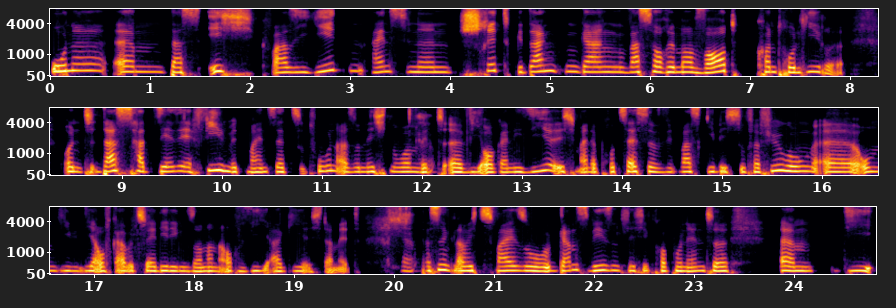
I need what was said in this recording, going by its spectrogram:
ohne ähm, dass ich quasi jeden einzelnen Schritt, Gedankengang, was auch immer, Wort kontrolliere. Und das hat sehr, sehr viel mit Mindset zu tun. Also nicht nur mit, äh, wie organisiere ich meine Prozesse, was gebe ich zur Verfügung, äh, um die, die Aufgabe zu erledigen, sondern auch, wie agiere ich damit. Ja. Das sind, glaube ich, zwei so ganz wesentliche Komponente, ähm, die,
